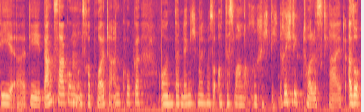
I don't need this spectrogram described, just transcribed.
die, äh, die Danksagungen unserer Bräute angucke, und dann denke ich manchmal so, oh, das war auch ein richtig, richtig tolles Kleid. Also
